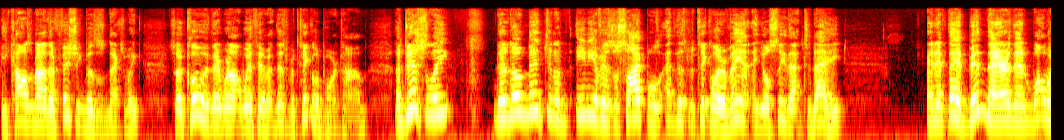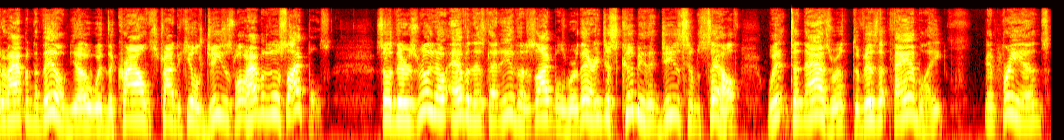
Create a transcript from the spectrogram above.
He calls them out of their fishing business next week. So clearly they were not with him at this particular point in time. Additionally, there's no mention of any of his disciples at this particular event, and you'll see that today. And if they had been there, then what would have happened to them? You know, when the crowds tried to kill Jesus, what happened to the disciples? So there's really no evidence that any of the disciples were there. It just could be that Jesus himself went to Nazareth to visit family and friends,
